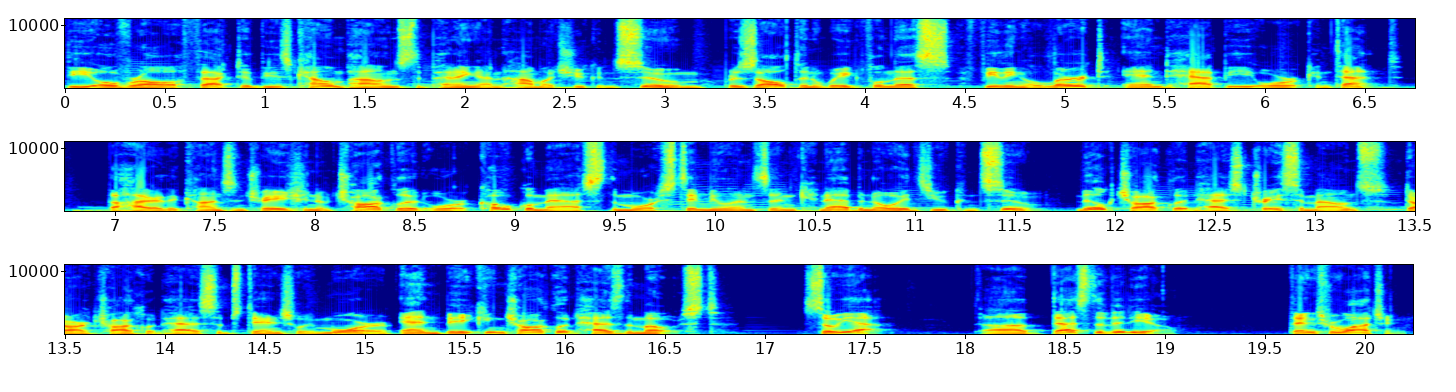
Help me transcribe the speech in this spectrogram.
The overall effect of these compounds, depending on how much you consume, result in wakefulness, feeling alert, and happy or content. The higher the concentration of chocolate or cocoa mass, the more stimulants and cannabinoids you consume. Milk chocolate has trace amounts, dark chocolate has substantially more, and baking chocolate has the most. So yeah, uh, that's the video. Thanks for watching.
